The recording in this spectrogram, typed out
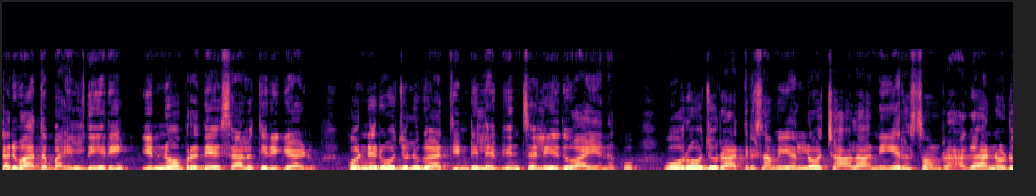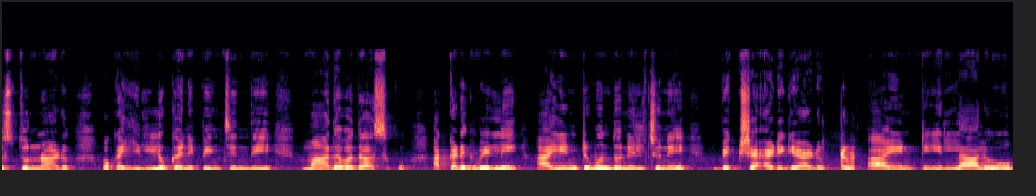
తరువాత బయలుదేరి ఎన్నో ప్రదేశాలు తిరిగాడు. కొన్ని రోజులుగా తిండి లభించలేదు ఆయనకు. ఓ రోజు రాత్రి సమయంలో చాలా నీరసం రాగా నడుస్తున్నాడు. ఒక ఇల్లు కనిపించింది మాధవదాసుకు. అక్కడికి వెళ్ళి ఆ ఇంటి ముందు నిల్చుని భిక్ష అడిగాడు. ఆ ఇంటి ఇల్లాలు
